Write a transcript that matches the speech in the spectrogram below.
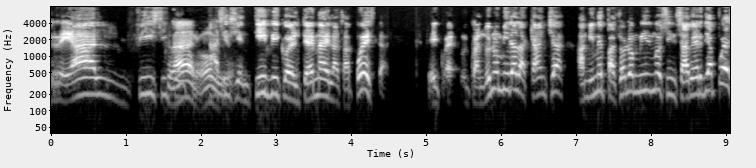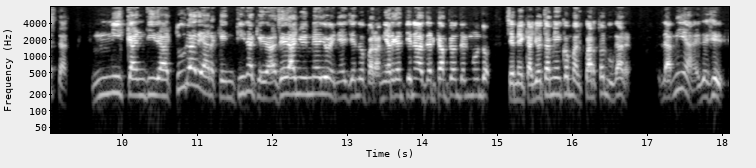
real, físico, casi científico del tema de las apuestas. Eh, cuando uno mira la cancha, a mí me pasó lo mismo sin saber de apuestas. Mi candidatura de Argentina, que hace año y medio venía diciendo para mí Argentina va a ser campeón del mundo, se me cayó también como al cuarto lugar. La mía, es decir,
